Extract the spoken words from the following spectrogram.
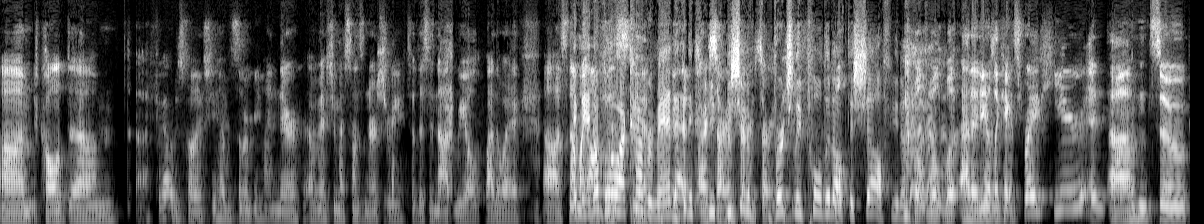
um, it's called um, I forgot what it's called. I actually have it somewhere behind there. I'm actually my son's nursery, so this is not real, by the way. Uh, it's not hey, my man, office, don't blow our cover, know. man. That, you, sorry, you should have sorry. virtually pulled it off the shelf. You know, we'll, we'll, we'll add it. You know, like hey, it's right here, and um, so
